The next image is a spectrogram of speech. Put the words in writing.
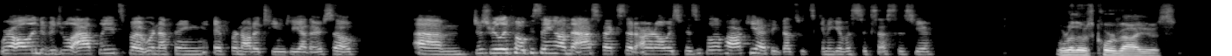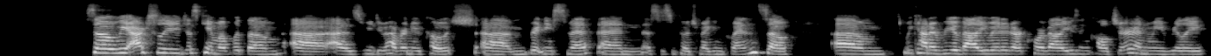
We're all individual athletes, but we're nothing if we're not a team together. So um, just really focusing on the aspects that aren't always physical of hockey. I think that's what's going to give us success this year. What are those core values? So we actually just came up with them uh, as we do have our new coach, um, Britni Smith, and assistant coach Megan Quinn. So um, we kind of reevaluated our core values and culture, and we really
